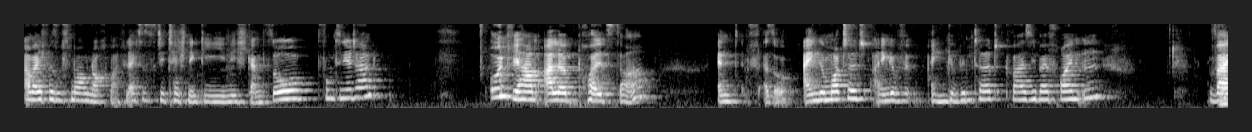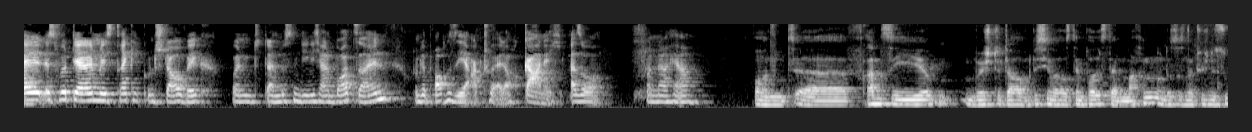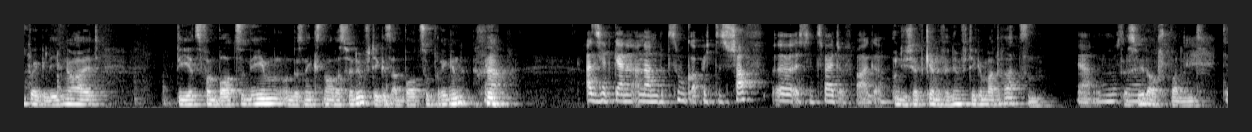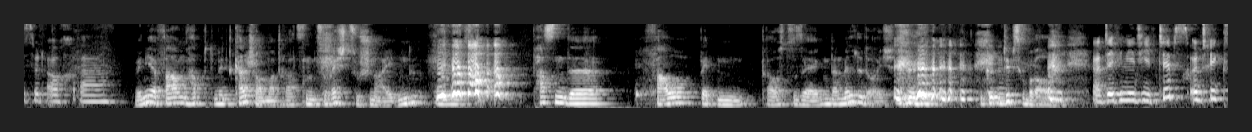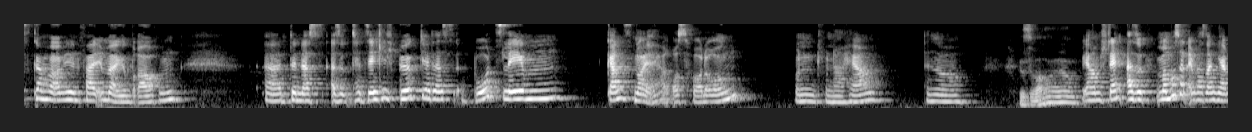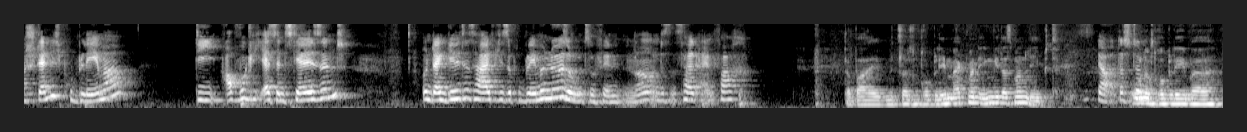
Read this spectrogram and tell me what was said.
Aber ich versuche es morgen nochmal. Vielleicht ist es die Technik, die nicht ganz so funktioniert hat. Und wir haben alle Polster ent, also eingemottet, eingew eingewintert quasi bei Freunden. Weil ja. es wird ja demnächst dreckig und staubig und dann müssen die nicht an Bord sein. Und wir brauchen sie ja aktuell auch gar nicht. Also von daher. Und äh, Franzi möchte da auch ein bisschen was aus den Polstern machen. Und das ist natürlich eine super Gelegenheit, die jetzt von Bord zu nehmen und das nächste Mal was Vernünftiges an Bord zu bringen. Ja. Also ich hätte gerne einen anderen Bezug. Ob ich das schaffe, äh, ist die zweite Frage. Und ich hätte gerne vernünftige Matratzen. Ja, das wird auch spannend. Das wird auch. Äh Wenn ihr Erfahrung habt, mit Kalschaummatratzen zurechtzuschneiden und passende V-Betten draus zu sägen, dann meldet euch. Wir könnten Tipps gebrauchen. Ja, definitiv. Tipps und Tricks können wir auf jeden Fall immer gebrauchen. Äh, denn das, also tatsächlich birgt ja das Bootsleben ganz neue Herausforderungen. Und von daher, also. Es war ja. Wir haben ständig, also man muss halt einfach sagen, wir haben ständig Probleme, die auch wirklich essentiell sind und dann gilt es halt, für diese Probleme Lösungen zu finden. Ne? Und das ist halt einfach. Dabei, mit solchen Problemen merkt man irgendwie, dass man lebt. Ja, das stimmt. Ohne Probleme.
